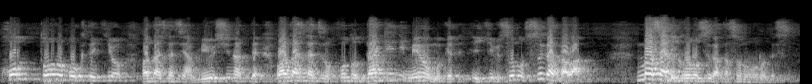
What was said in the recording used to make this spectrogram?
本当の目的を私たちは見失って私たちのことだけに目を向けて生きる。その姿はまさにこの姿そのものです。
